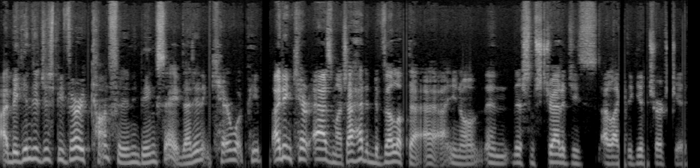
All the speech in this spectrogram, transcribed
I begin to just be very confident in being saved. I didn't care what people. I didn't care as much. I had to develop that, I, you know. And there's some strategies I like to give church kids,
